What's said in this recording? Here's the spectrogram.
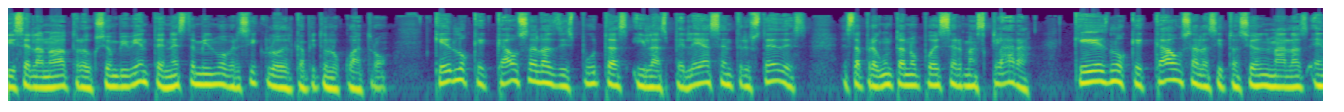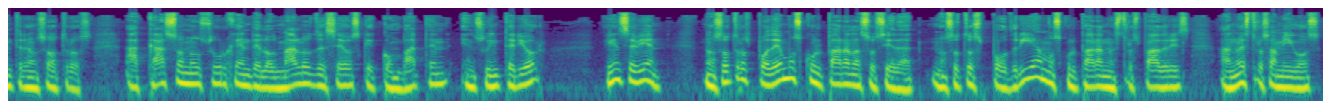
Dice la nueva traducción viviente en este mismo versículo del capítulo 4. ¿Qué es lo que causa las disputas y las peleas entre ustedes? Esta pregunta no puede ser más clara. ¿Qué es lo que causa las situaciones malas entre nosotros? ¿Acaso no surgen de los malos deseos que combaten en su interior? Fíjense bien, nosotros podemos culpar a la sociedad, nosotros podríamos culpar a nuestros padres, a nuestros amigos,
